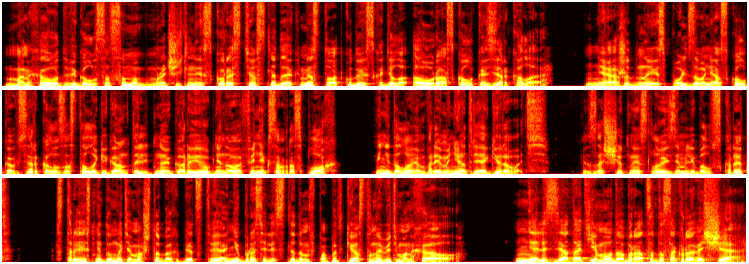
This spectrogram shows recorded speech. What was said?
Манхао двигался с умопомрачительной скоростью, следуя к месту, откуда исходила аура осколка зеркала. Неожиданное использование осколков зеркала застало гиганта Ледяной горы и Огненного Феникса врасплох и не дало им времени отреагировать. Защитный слой земли был вскрыт. Стараясь не думать о масштабах бедствия, они бросились следом в попытке остановить Манхао. «Нельзя дать ему добраться до сокровища!»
